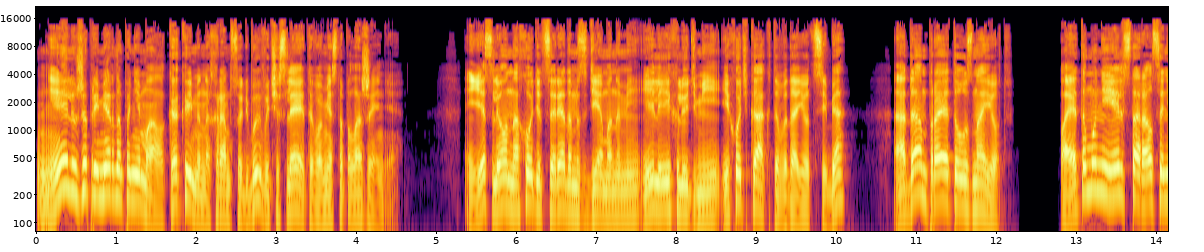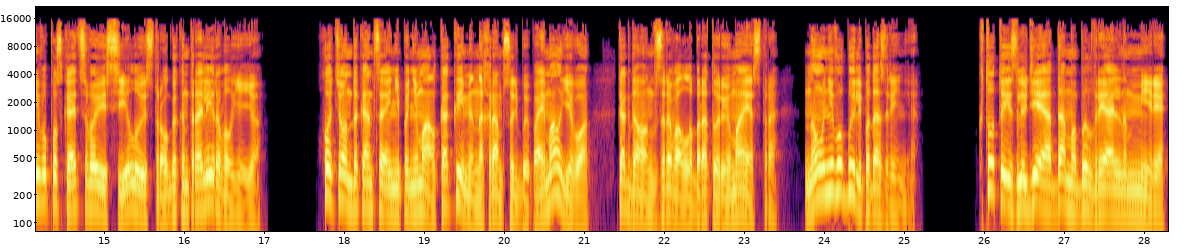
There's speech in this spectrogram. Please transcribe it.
Ниэль уже примерно понимал, как именно храм судьбы вычисляет его местоположение. Если он находится рядом с демонами или их людьми и хоть как-то выдает себя, Адам про это узнает. Поэтому Ниэль старался не выпускать свою силу и строго контролировал ее. Хоть он до конца и не понимал, как именно храм судьбы поймал его, когда он взрывал лабораторию маэстро, но у него были подозрения. Кто-то из людей Адама был в реальном мире,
